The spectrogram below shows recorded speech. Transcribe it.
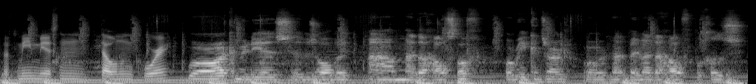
with me, Mason, Dylan and Corey. Where our community is, it was all about um, mental health stuff. Were we concerned or about mental health because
